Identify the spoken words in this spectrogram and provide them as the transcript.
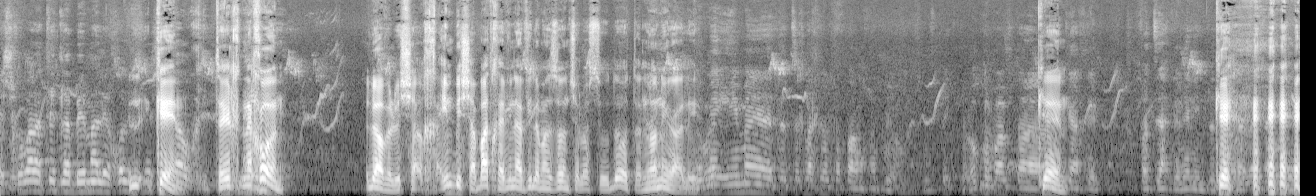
יש חובה לתת לבהמה לאכול לפני כן. צריך, נכון. לא, אבל האם בשבת חייבים להביא למזון שלוש סעודות? אני לא נראה לי. אם אם, אה, אתה צריך להכין אותה פעם אחת ביום, מספיק, ולא כל פעם שאתה כן. כן.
